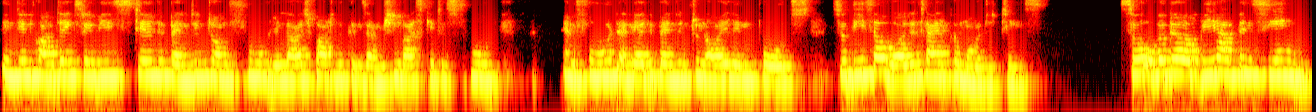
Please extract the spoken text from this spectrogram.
Indian context where we're still dependent on food, a large part of the consumption basket is food and food, and we are dependent on oil imports. So these are volatile commodities. So over the we have been seeing,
